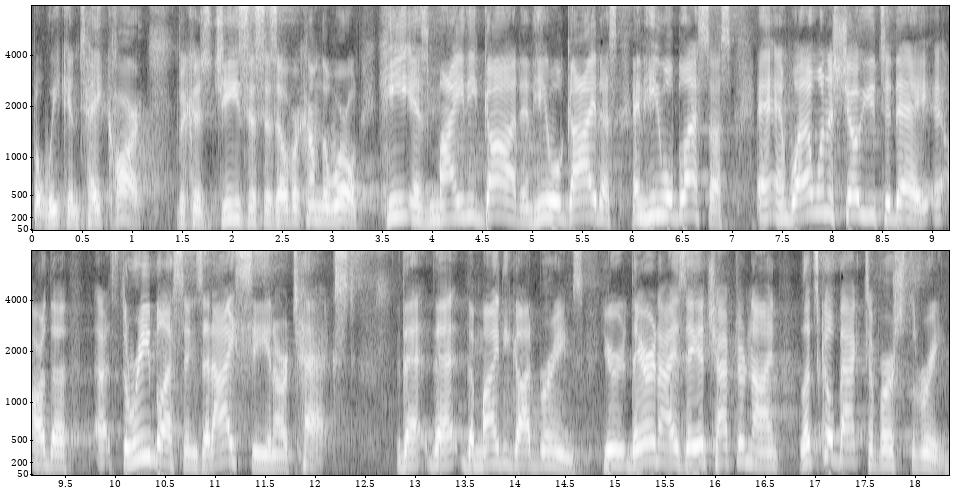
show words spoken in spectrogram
but we can take heart because Jesus has overcome the world. He is mighty God and He will guide us and He will bless us. And, what I want to show you today are the uh, three blessings that I see in our text. That, that the mighty God brings. You're there in Isaiah chapter 9. Let's go back to verse 3.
